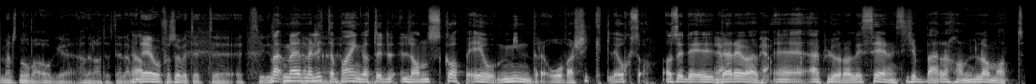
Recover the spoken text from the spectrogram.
Mens nå var òg NLA til stede. Men ja. det er jo for så vidt et, et sidespor. Men, men, men, litt av poenget er at landskapet er jo mindre oversiktlig også. Altså det, ja. Der er jo en pluralisering som ikke bare handler om at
